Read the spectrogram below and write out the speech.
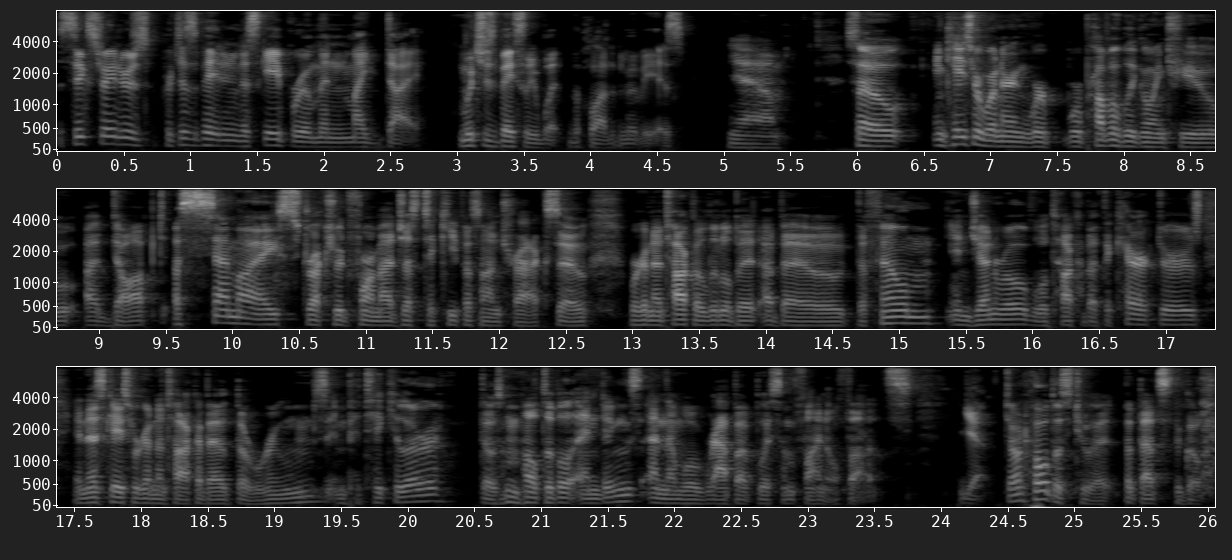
six strangers participate in an escape room and might die, which is basically what the plot of the movie is. Yeah. So, in case you're wondering, we're we're probably going to adopt a semi-structured format just to keep us on track. So, we're going to talk a little bit about the film in general. We'll talk about the characters. In this case, we're going to talk about the rooms in particular, those multiple endings, and then we'll wrap up with some final thoughts. Yeah. Don't hold us to it, but that's the goal.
